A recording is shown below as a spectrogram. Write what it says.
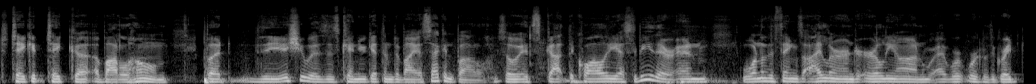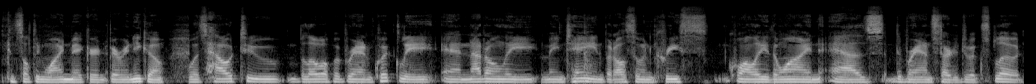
to take it, take a, a bottle home. But the issue is, is can you get them to buy a second bottle? So it's got the quality has to be there. And one of the things I learned early on, I worked with a great consulting winemaker, Barry Nico, was how to blow up a brand quickly and not only maintain, but also increase quality of the wine as the brand started to explode.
